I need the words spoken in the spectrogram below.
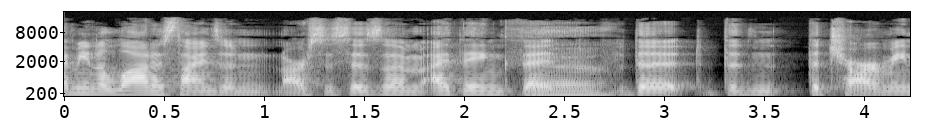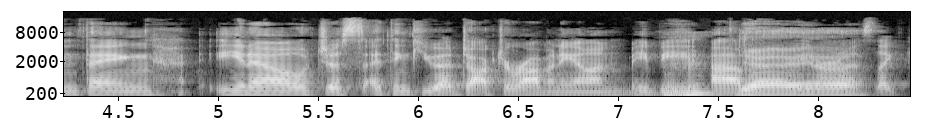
I mean, a lot of signs of narcissism. I think that Yeah. the the the charming thing, you know, just I think you had Dr. Ramani on maybe. Mhm. Um, Yeah, later yeah, yeah. It's like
